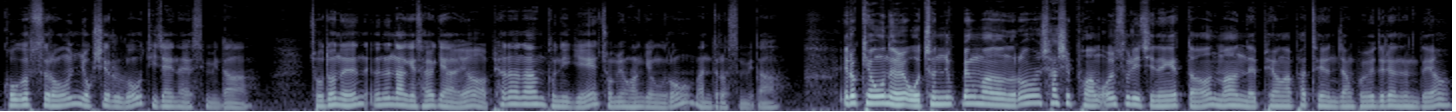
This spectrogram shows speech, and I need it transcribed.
고급스러운 욕실로 디자인하였습니다. 조도는 은은하게 설계하여 편안한 분위기의 조명 환경으로 만들었습니다. 이렇게 오늘 5,600만 원으로 샷이 포함 올수리 진행했던 44평 아파트 현장 보여드렸는데요.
